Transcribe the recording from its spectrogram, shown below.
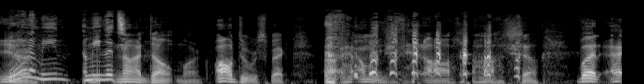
You know what I mean? I mean, that's no, I don't, Mark. All due respect, uh, I'm gonna use that all, all show. But uh,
